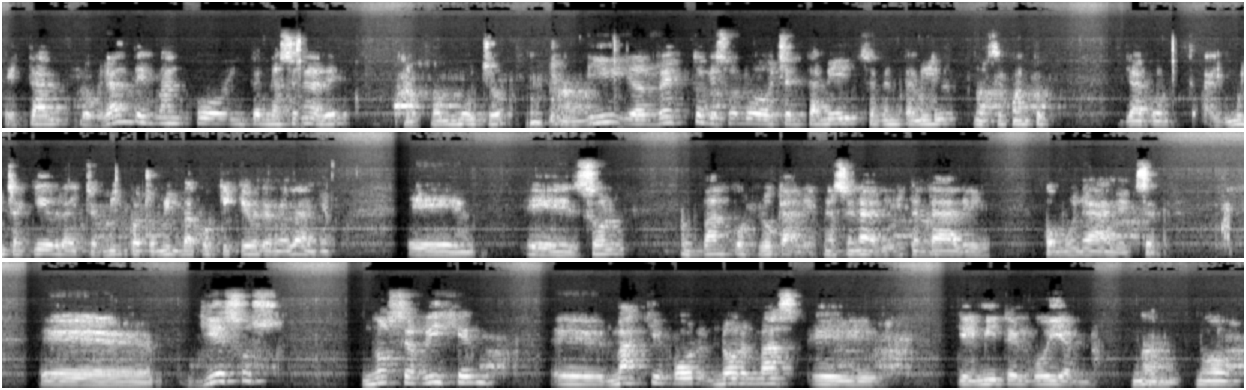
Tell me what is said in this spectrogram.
están los grandes bancos internacionales, que no son muchos, y el resto que son los 80.000, 70.000, no sé cuántos, ya con- hay mucha quiebra, hay 3.000, 4.000 bancos que quiebran al año, eh, eh, son bancos locales, nacionales, estatales, comunales, etc. Eh, y esos no se rigen eh, más que por normas eh, que emite el gobierno. No, no,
